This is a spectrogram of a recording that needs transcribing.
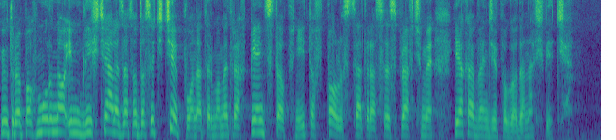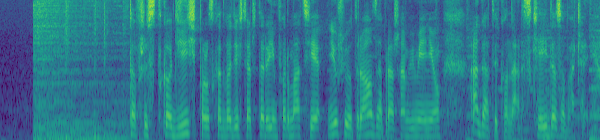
Jutro pochmurno i mgliście, ale za to dosyć ciepło. Na termometrach 5 stopni. To w Polsce. A teraz sprawdźmy, jaka będzie pogoda na świecie. To wszystko dziś. Polska 24 informacje już jutro. Zapraszam w imieniu Agaty Konarskiej. Do zobaczenia.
